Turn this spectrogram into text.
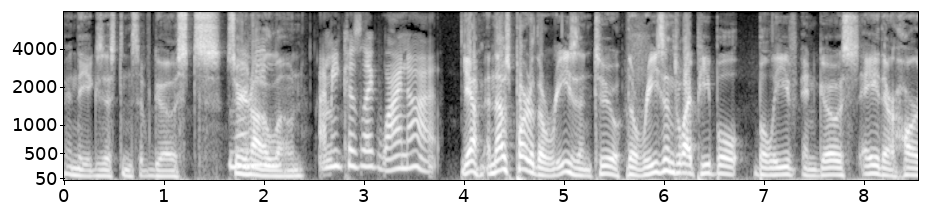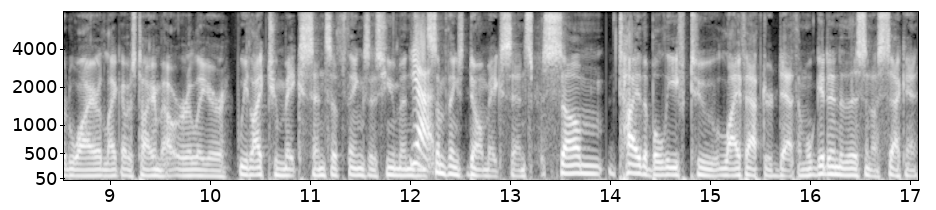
in the existence of ghosts. So I you're not mean- alone. I mean, cause like, why not? Yeah, and that was part of the reason too. The reasons why people believe in ghosts, A, they're hardwired, like I was talking about earlier. We like to make sense of things as humans, Yeah. and some things don't make sense. Some tie the belief to life after death, and we'll get into this in a second.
